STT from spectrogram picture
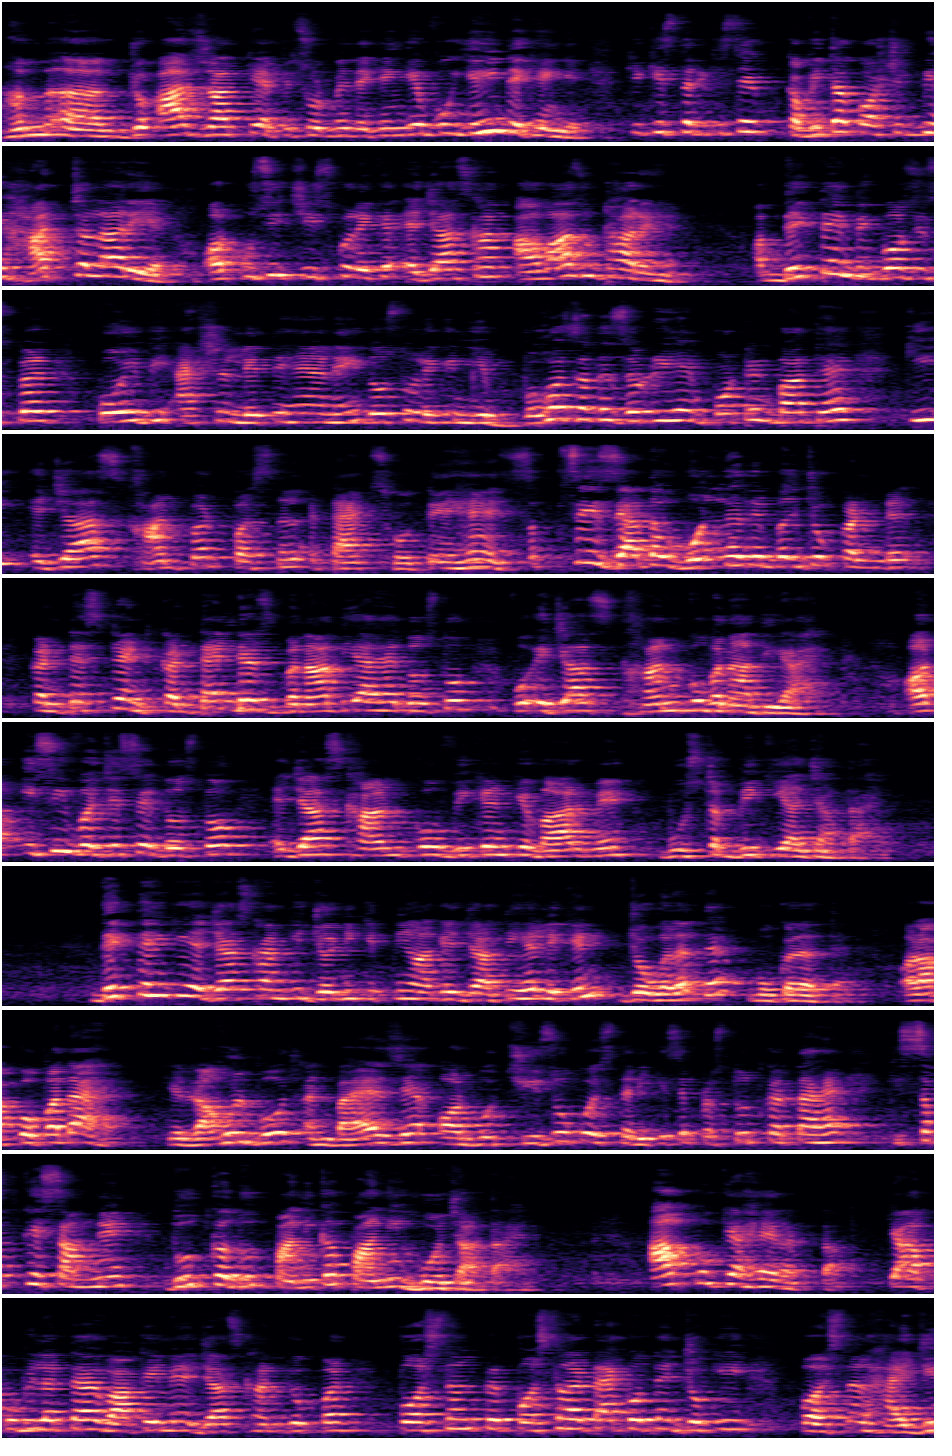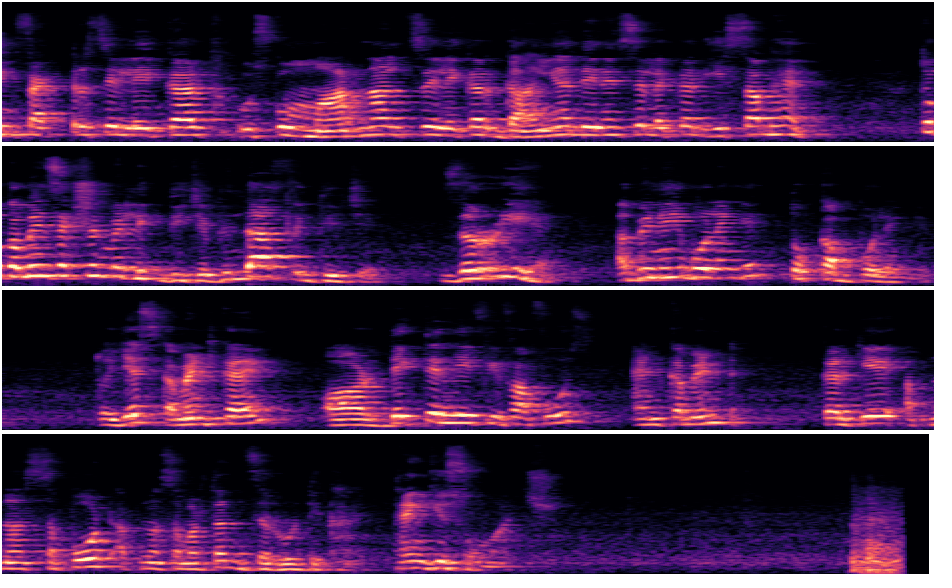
हम जो आज रात के एपिसोड में देखेंगे, वो यही देखेंगे कि किस तरीके से कविता कौशिक भी हाथ चला रही है और उसी चीज़ को लेकर एजाज खान आवाज़ उठा रहे हैं। अब देखते हैं बिग बॉस इस पर कोई भी एक्शन लेते हैं या नहीं। दोस्तों, लेकिन ये बहुत ज़्यादा ज़रूरी है इंपॉर्टेंट बात है कि एजाज खान पर पर्सनल अटैक्स होते हैं। सबसे ज़्यादा वोलरेबल जो कंटेस्टेंट कंटेंडर्स बना दिया है दोस्तों, वो एजाज खान को बना दिया है। और इसी वजह से दोस्तों, एजाज खान को वीकेंड के बार में बूस्टअप भी किया जाता है। देखते हैं कि एजाज खान की जर्नी कितनी आगे जाती है, लेकिन जो गलत है, वो गलत है। और आपको पता है कि राहुल भोज अनबायस है और वो चीज़ों को इस तरीके से प्रस्तुत करता है कि सबके सामने दूध का दूध, पानी का पानी हो जाता है। आपको क्या है लगता क्या आपको भी लगता है वाकई में एजाज खान के ऊपर पर्सनल पे पर्सनल अटैक होते हैं जो कि पर्सनल हाइजीन फैक्टर से लेकर, उसको मारना से लेकर, गालियाँ देने से लेकर ये सब है? तो कमेंट सेक्शन में लिख दीजिए, बिंदास लिख दीजिए। ज़रूरी है। अभी नहीं बोलेंगे तो कब बोलेंगे? तो यस कमेंट करें और देखते रहिए फीफा फूज एंड कमेंट करके अपना सपोर्ट अपना समर्थन ज़रूर दिखाएँ। Thank you so much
